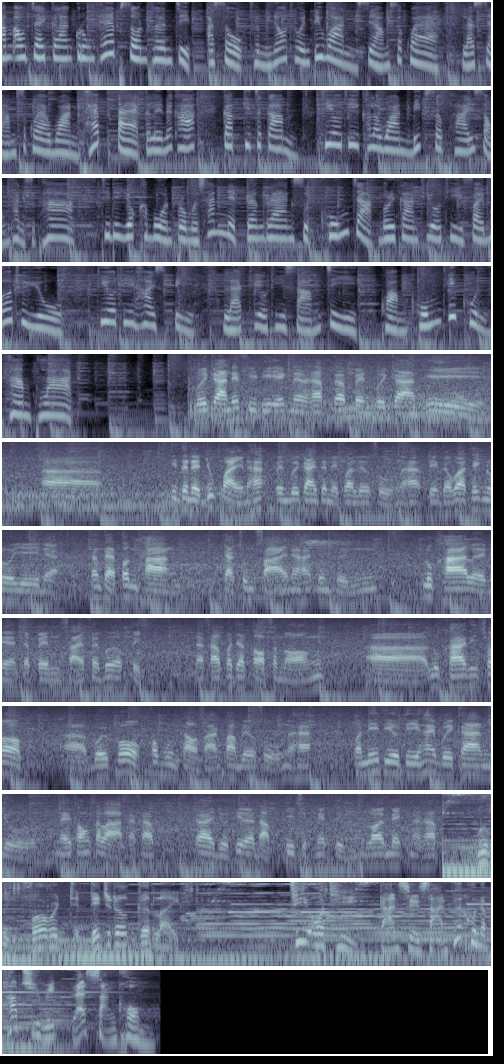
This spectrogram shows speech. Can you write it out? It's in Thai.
ทำเอาใจกลางกรุงเทพโซนเพลินจิต อโศกเทอร์มินอล21 สยามสแควร์ และสยามสแควร์วันแทบแตกกันเลยนะคะ กับกิจกรรม TOT คารวันบิ๊กเซอร์ไพรส์ 2015 ที่ได้ยกขบวนโปรโมชั่นเน็ตแรงๆ สุดคุ้มจากบริการ TOT Fiber to You TOT High Speed และ TOT 3G ความคุ้มที่คุณห้ามพลาด บริการ SCTX เนี่ยนะครับก็เป็นบริการที่ อ่าอินเทอร์เน็ตยุคใหม่นะฮะเป็นบริการอินเทอร์เน็ตความเร็วสูงนะฮะเพียงแต่ว่าเทคโนโลยีเนี่ยตั้งแต่ต้นทางจากชุมสายนะฮะจนถึงลูกค้าเลยเนี่ยจะเป็นสายไฟเบอร์ออปติกนะครับก็จะตอบสนองอาลูกค้าที่ชอบอาบริโภคข้อมูลข่าวสารความเร็วสูงนะฮะวันนี้ TOT ให้บริการอยู่ในท้องตลาดนะครับก็อยู่ที่ระดับ 20 เมกถึง 100 เมกนะครับ Moving forward to digital good life. TOT การสื่อสารเพื่อคุณภาพชีวิตและสังคม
